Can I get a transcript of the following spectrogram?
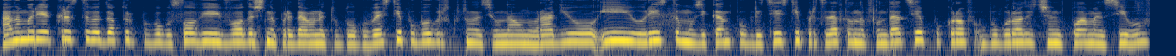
Ана Мария Кръстева, доктор по богословие и водещ на предаването Благовестие по Българското национално радио и юрист, музикант, публицист и председател на фундация Покров Богородичен Пламен Силов.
